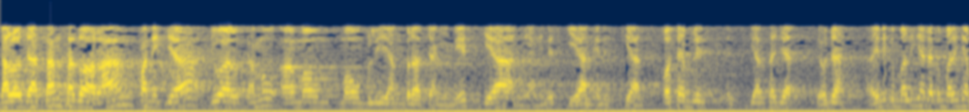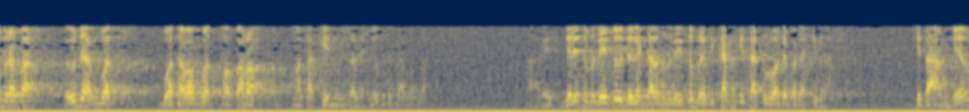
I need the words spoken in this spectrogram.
kalau datang satu orang panitia jual kamu uh, mau mau beli yang berat yang ini sekian, yang ini sekian, ini sekian. Oh saya beli sekian saja. Ya udah, eh, ini kembalinya ada kembalinya berapa? Ya udah buat buat apa? Buat fakara masakin misalnya. Ya udah apa-apa. Nah, jadi seperti itu dengan cara seperti itu berarti kan kita keluar daripada hilaf. Kita ambil,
